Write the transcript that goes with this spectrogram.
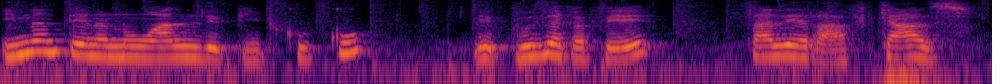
inona no tena nohanin'ilay biby kokoa, ilay bozaka ve sa ilay ravinkazo.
